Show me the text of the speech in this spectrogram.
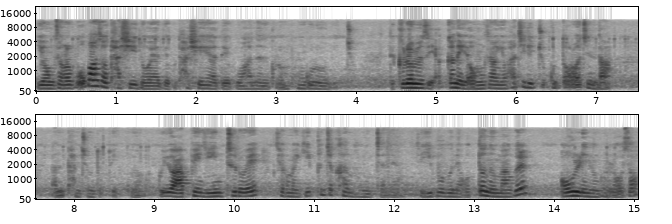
이 영상을 뽑아서 다시 넣어야 되고 다시 해야 되고 하는 그런 번거로움이 있죠. 그러면서 약간의 영상의 화질이 조금 떨어진다. 라는 단점도 또 있고요. 그리고 이 앞에 이제 인트로에 제가 막 이쁜 척 하는 부분 있잖아요. 이 부분에 어떤 음악을 어울리는 걸 넣어서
